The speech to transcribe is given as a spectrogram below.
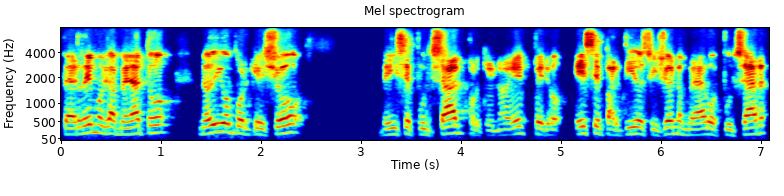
perdemos el campeonato, no digo porque yo me hice expulsar porque no es, pero ese partido, si yo no me hago expulsar,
